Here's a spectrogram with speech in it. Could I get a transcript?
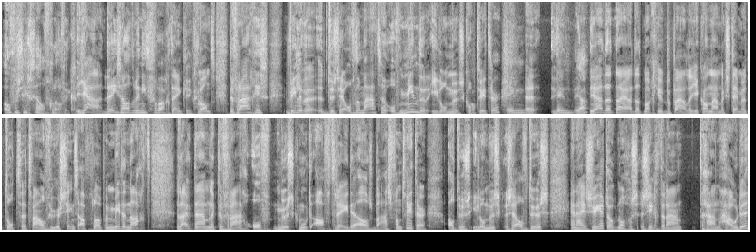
over zichzelf, geloof ik. Ja, deze hadden we niet verwacht, denk ik. Want de vraag is: willen we dezelfde mate of minder Elon Musk op Twitter? Eh, ja? Ja, dat, nou ja, dat mag je bepalen. Je kan namelijk stemmen tot eh, 12 uur. Sinds afgelopen middernacht luidt namelijk de vraag of Musk moet aftreden als baas van Twitter. Al dus Elon Musk zelf dus. En hij zweert ook nog eens zich eraan te gaan houden.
